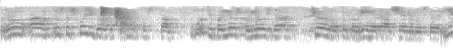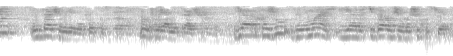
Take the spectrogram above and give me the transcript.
Ну, а то, что в школе говорят, ну, то, что там, вот ты поешь, поешь, да, что ну, только время тратишь, я говорю, что я не трачу время попросту, ну, зря не трачу. Я хожу, занимаюсь, и я достигаю очень больших успехов.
